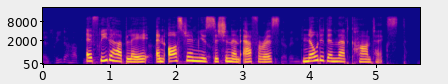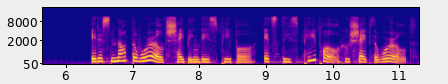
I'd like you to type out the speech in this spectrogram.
Elfriede Hablé, an Austrian musician and aphorist, noted in that context. It is not the world shaping these people, it's these people who shape the world.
